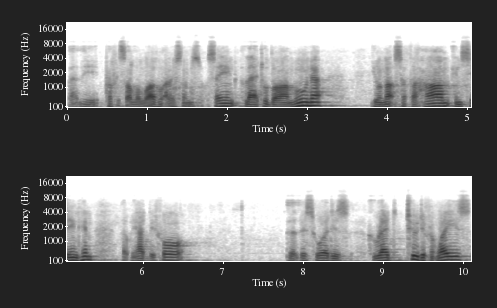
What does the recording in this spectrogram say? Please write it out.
that the Prophet sallallahu alaihi wasallam was saying, لا تضامون, you will not suffer harm in seeing him, that we had before, that this word is read two different ways.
